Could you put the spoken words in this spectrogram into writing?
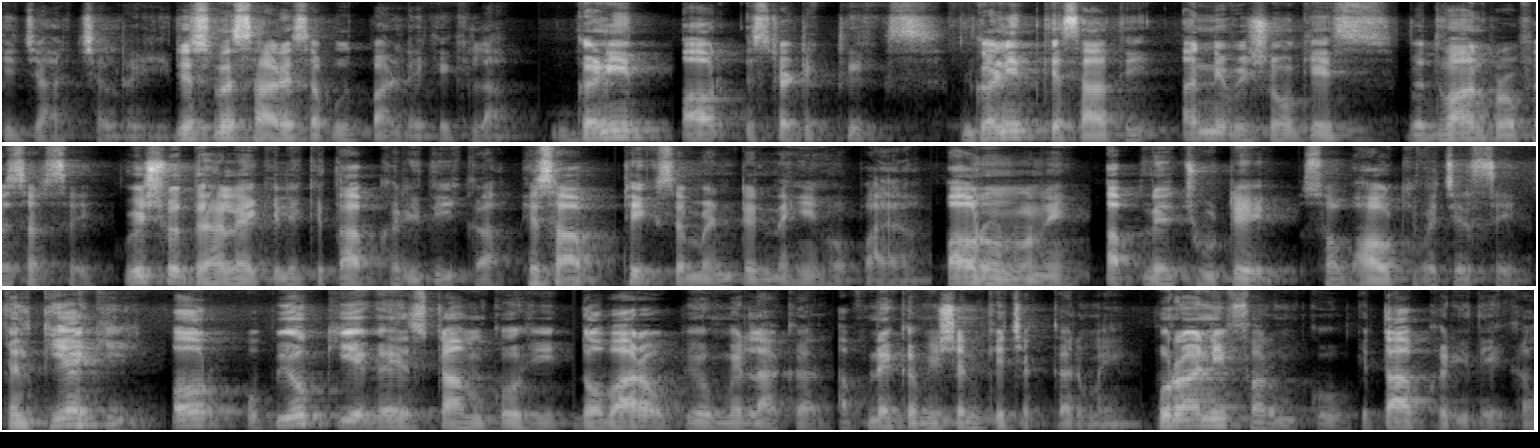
की जाँच चल रही है, जिसमें सारे सबूत पांडे के खिलाफ। गणित और स्टेटिस्टिक्स गणित के साथ ही अन्य विषयों के इस विद्वान प्रोफेसर से विश्वविद्यालय के लिए किताब खरीदी का हिसाब ठीक से मेंटेन नहीं हो पाया और उन्होंने अपने झूठे स्वभाव की वजह से गलतियाँ की और उपयोग किए गए स्टाम्प को ही दोबारा उपयोग में लाकर अपने कमीशन के चक्कर में पुरानी फर्म को किताब खरीदे का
